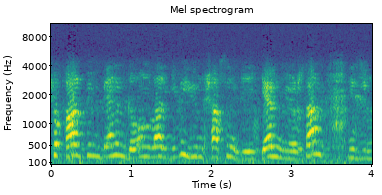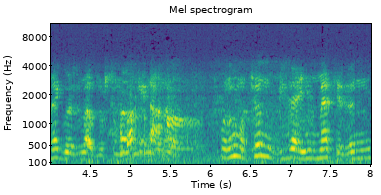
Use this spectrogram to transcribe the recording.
Şu kalbim benim de onlar gibi yumuşasın diye gelmiyorsam dizime gözüme dursun bak inanın. Bunun için bize himmet edin,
